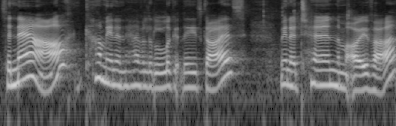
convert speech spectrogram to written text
So now, come in and have a little look at these guys. We're gonna turn them over.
